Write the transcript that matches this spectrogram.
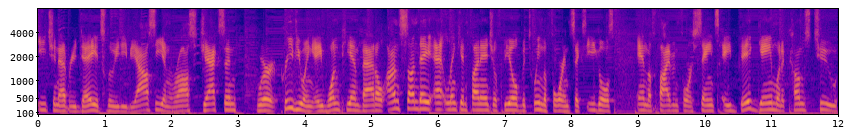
each and every day. It's Louis DiBiase and Ross Jackson. We're previewing a 1 p.m. battle on Sunday at Lincoln Financial Field between the 4 and 6 Eagles and the 5 and 4 Saints. A big game when it comes to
